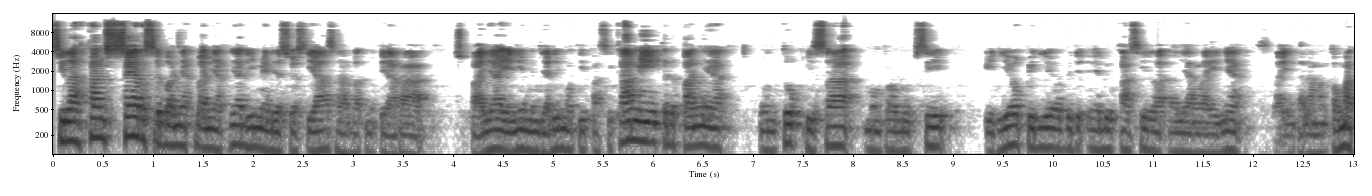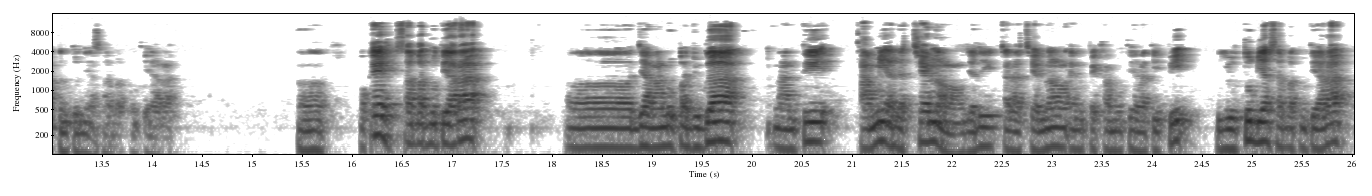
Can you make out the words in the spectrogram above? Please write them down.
silahkan share sebanyak-banyaknya di media sosial sahabat mutiara supaya ini menjadi motivasi kami ke depannya untuk bisa memproduksi video-video edukasi yang lainnya selain tanaman tomat tentunya sahabat mutiara. Uh, Oke, okay, sahabat mutiara, uh, jangan lupa juga nanti kami ada channel, jadi ada channel NPK Mutiara TV di YouTube ya sahabat mutiara.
